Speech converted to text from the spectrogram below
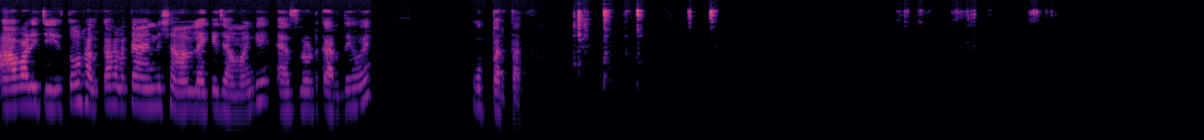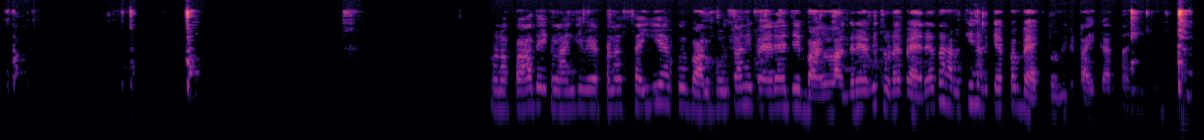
ਆਹ ਵਾਲੀ ਚੀਜ਼ ਤੋਂ ਹਲਕਾ ਹਲਕਾ ਐ ਨਿਸ਼ਾਨ ਲੈ ਕੇ ਜਾਵਾਂਗੇ ਐਸਲੋਟ ਕਰਦੇ ਹੋਏ, ਉੱਪਰ ਤੱਕ। ਹੁਣ ਆਪਾਂ ਦੇਖ ਲਾਂਗੇ ਵੀ ਆਪਣਾ ਸਹੀ ਹੈ, ਕੋਈ ਬਲ ਬੁਲ ਤਾਂ ਨਹੀਂ ਪੈ ਰਿਹਾ, ਜੇ ਬਲ ਲੱਗ ਰਿਹਾ ਵੀ ਥੋੜਾ ਪੈ ਰਿਹਾ ਤਾਂ ਹਲਕੀ ਹਲਕੀ ਆਪਾਂ ਬੈਕ ਤੋਂ ਵੀ ਕਟਾਈ ਕਰ ਦਾਂਗੇ।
